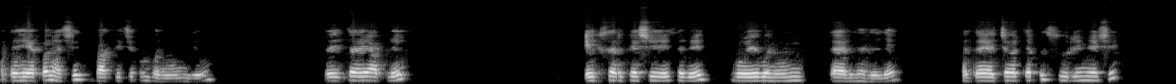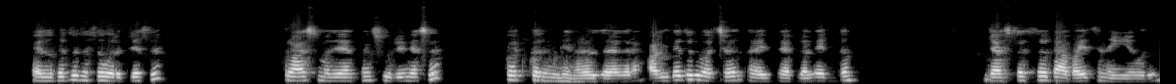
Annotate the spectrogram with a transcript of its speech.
आता हे आपण असे बाकीचे पण बनवून घेऊ. तर इथं हे आपले एकसारखे असे हे सगळे गोळे बनवून तयार झालेले आता याच्यावरती आपण सूर्यने असे अलगद असं वरती असं क्रॉसमध्ये आपण सूर्यने असं कट करून घेणार जरा जरा. अलगदच वरच्यावर करायचं आहे आपल्याला एकदम जास्त असं दाबायचं नाहीये वरून.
